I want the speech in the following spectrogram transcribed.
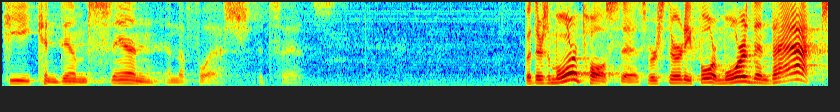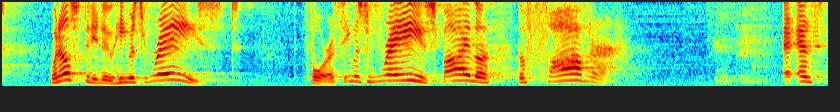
he condemns sin in the flesh, it says. But there's more, Paul says, verse 34 more than that. What else did he do? He was raised for us, he was raised by the, the Father as,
